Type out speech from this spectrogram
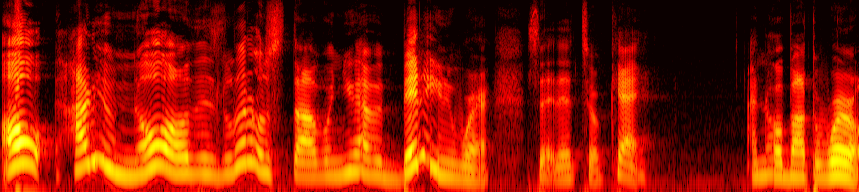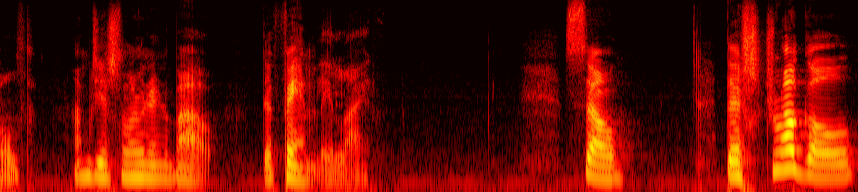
Oh, how do you know all this little stuff when you haven't been anywhere? I said, It's okay. I know about the world. I'm just learning about the family life. So the struggle,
